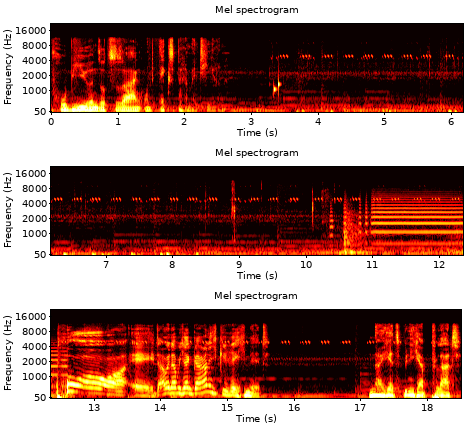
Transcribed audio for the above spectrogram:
Probieren sozusagen und Experimentieren. Boah, ey, damit habe ich ja gar nicht gerechnet. Na, jetzt bin ich ja platt.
